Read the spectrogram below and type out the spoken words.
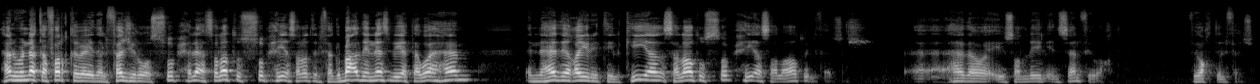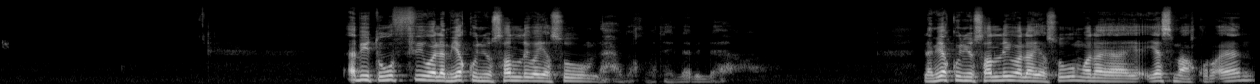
هل هناك فرق بين الفجر والصبح؟ لا صلاة الصبح هي صلاة الفجر. بعض الناس بيتوهم أن هذه غير تلك هي صلاة الصبح هي صلاة الفجر. آه، هذا يصليه الإنسان في وقته. في وقت الفجر. أبي توفي ولم يكن يصلي ويصوم. لا حول ولا قوة إلا بالله. لم يكن يصلي ولا يصوم ولا يسمع قرآن.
